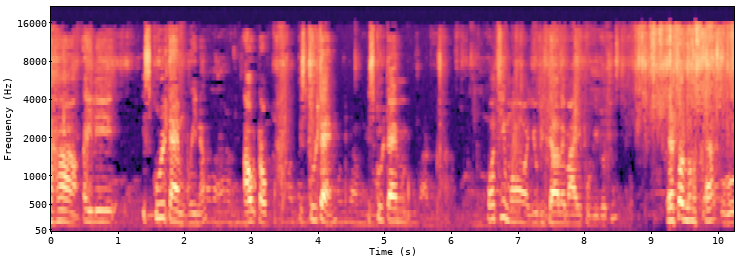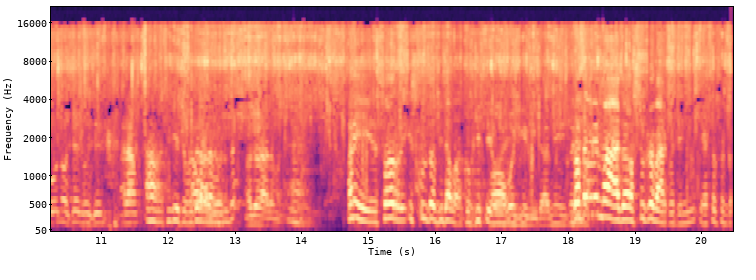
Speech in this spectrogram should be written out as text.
यहाँ अहिले स्कुल टाइम होइन out of school time. School time पछि म यो विद्यालयमा आइपुगेको छु। ए सर नमस्कार। हो नमस्ते नमस्ते। आराम। ठिकै छु। हजुर आराम हुनुहुन्छ? हजुर आराम। अनि सर स्कुल त बिदा भएको के बिदा। हामी दर्शकले म आज शुक्रबारको दिन यस्तोसँग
